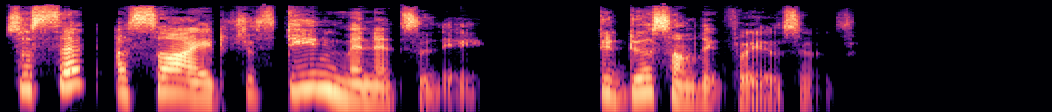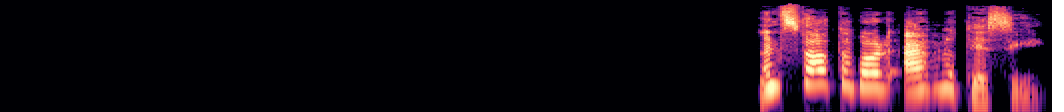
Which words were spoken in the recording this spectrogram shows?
So set aside 15 minutes a day to do something for yourself. Let's talk about advocacy.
